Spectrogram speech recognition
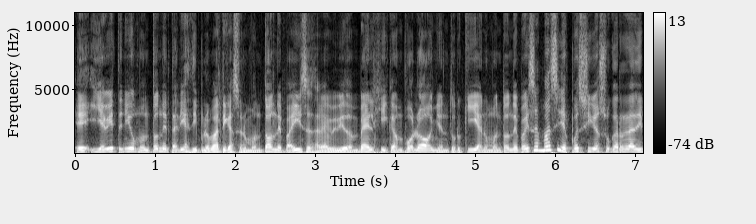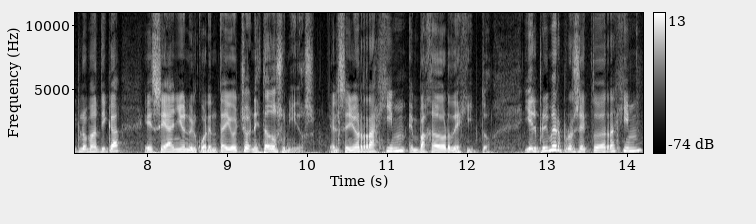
eh, y había tenido un montón de tareas diplomáticas en un montón de países, había vivido en Bélgica, en Polonia, en Turquía, en un montón de países más y después siguió su carrera diplomática ese año en el 48 en Estados Unidos. El señor Rahim, embajador de Egipto. Y el primer proyecto de Rahim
